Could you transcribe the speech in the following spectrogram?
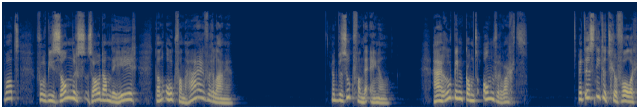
Wat voor bijzonders zou dan de Heer dan ook van haar verlangen? Het bezoek van de engel. Haar roeping komt onverwacht. Het is niet het gevolg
